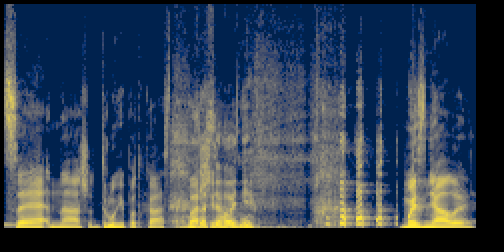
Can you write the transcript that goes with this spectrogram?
Це наш другий подкаст. За сьогодні. Ми зняли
